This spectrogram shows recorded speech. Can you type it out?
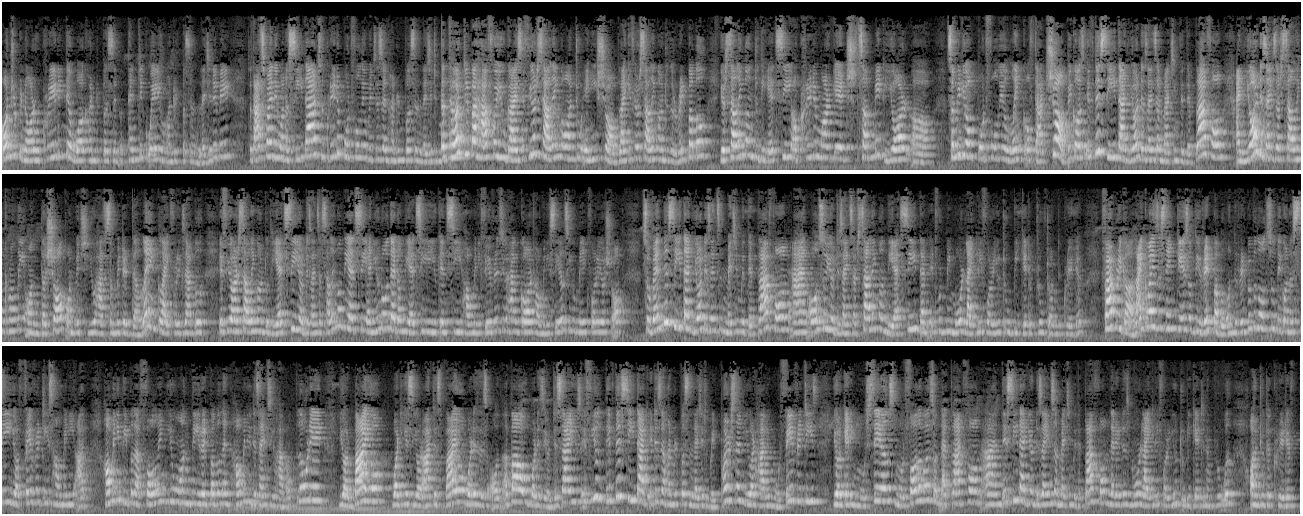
entrepreneur who creating their work 100% authentic way 100% legitimate so that's why they want to see that. So create a portfolio which is 100% legitimate. The third tip I have for you guys, if you're selling on to any shop, like if you're selling onto the Redbubble, you're selling onto the Etsy or Creative Market, submit your uh, submit your portfolio link of that shop. Because if they see that your designs are matching with their platform and your designs are selling currently on the shop on which you have submitted the link like for example if you are selling onto the Etsy your designs are selling on the Etsy and you know that on the Etsy you can see how many favorites you have got how many sales you make for your shop. So when they see that your designs is matching with their platform and also your designs are selling on the Etsy, then it would be more likely for you to be get approved on the creative Fabrica. Likewise, the same case of the Redbubble. On the Redbubble also, they're gonna see your favorites, how many are, how many people are following you on the Redbubble, and how many designs you have uploaded. Your bio, what is your artist bio, what is this all about, what is your design. So if you if they see that it is a hundred percent legitimate person, you are having more favorites, you're getting more sales, more followers on that platform, and they see that your designs are matching with the platform, then it is more likely for you to be getting approval onto the creative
